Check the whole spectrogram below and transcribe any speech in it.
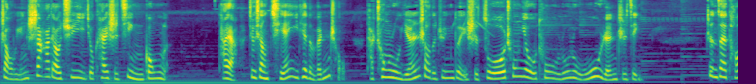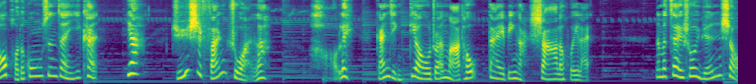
赵云杀掉曲义就开始进攻了，他呀，就像前一天的文丑。他冲入袁绍的军队，是左冲右突，如入无人之境。正在逃跑的公孙瓒一看，呀，局势反转了，好嘞，赶紧调转马头，带兵啊杀了回来。那么再说袁绍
